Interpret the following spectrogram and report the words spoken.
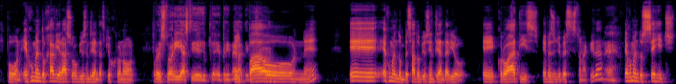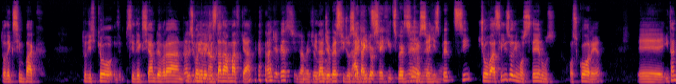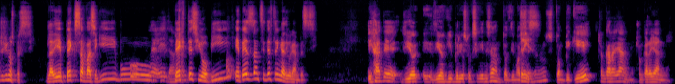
Λοιπόν, έχουμε τον Χάβι Ράσο, ο οποίος είναι 32 χρονών. Προϊστορία στη ε, πριμέρα τη Bilbao, ναι. Ε, έχουμε τον Πεσάτο, ο οποίος είναι 32, ε, Κροάτης, έπαιζε και πέσει στον Ακρίτα. Ναι. Έχουμε τον Σέχιτς, το δεξιμπάκ. Του διθκιό, στη δεξιά πλευρά βρίσκονται με με κλειστά τα μάτια. Ήταν και πέρσι για με τζο- Ήταν και πέρσι και ο Α, ήταν και ο Σέχιτς. Σέχιτς πέρσι. Ναι, Και ο ναι. Σέχιτς πέρσι. Και ο Βασίλης ο Δημοσθένους, ο σκόρερ, ε, ήταν και εκείνο πέρσι. Δηλαδή παίξα βασικοί που Ναι, ήταν. παίχτες οι οποίοι επέζαν στη δεύτερη κατηγορία πέρσι. Είχατε δύο, δύο Κύπριους που ξεκίνησαν, τον Δημοσίους, τον Πική, Τον Καραγιάννη. Τον Καραγιάννη.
